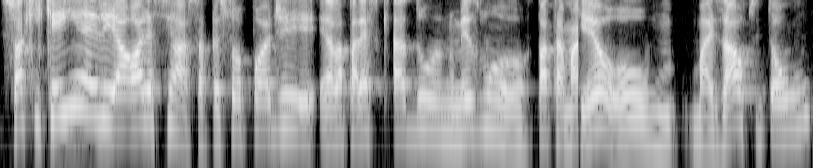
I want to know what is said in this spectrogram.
Só que quem ele olha assim, ó, essa pessoa pode, ela parece que tá do, no mesmo patamar que eu, ou mais alto, então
